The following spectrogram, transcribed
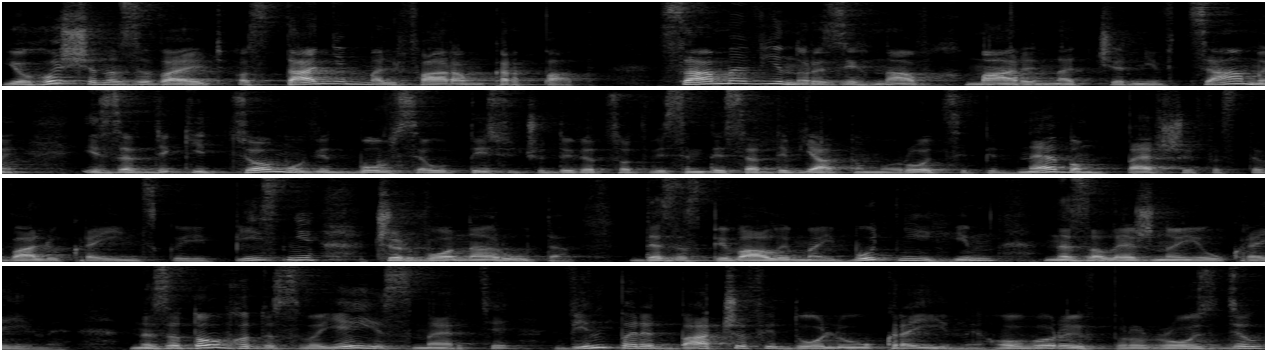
Його ще називають останнім мальфаром Карпат. Саме він розігнав хмари над Чернівцями, і завдяки цьому відбувся у 1989 році під небом перший фестиваль української пісні Червона рута, де заспівали майбутній гімн Незалежної України. Незадовго до своєї смерті він передбачив і долю України, говорив про розділ,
